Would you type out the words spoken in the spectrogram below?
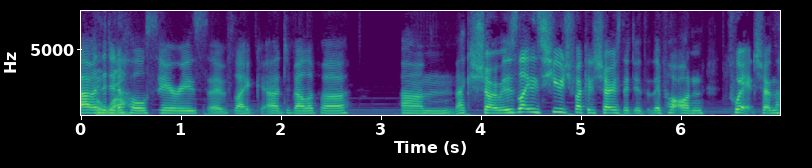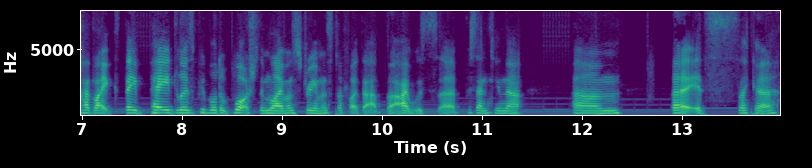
Um, and Oh, they did wow. a whole series of like uh, developer um like show. It's like these huge fucking shows they did that they put on Twitch and had like they paid loads of people to watch them live on stream and stuff like that. But I was uh, presenting that. Um, but it's like a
